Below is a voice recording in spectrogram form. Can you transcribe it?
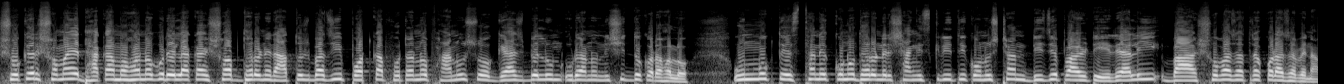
শোকের সময়ে ঢাকা মহানগর এলাকায় সব ধরনের আতশবাজি, পটকা ফোটানো, ফানুস ও গ্যাস বেলুন উড়ানো নিষিদ্ধ করা হলো। উন্মুক্ত স্থানে কোনো ধরনের সাংস্কৃতিক অনুষ্ঠান, ডিজে পার্টি, র্যালি বা শোভাযাত্রা করা যাবে না।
